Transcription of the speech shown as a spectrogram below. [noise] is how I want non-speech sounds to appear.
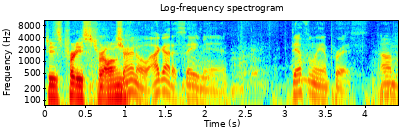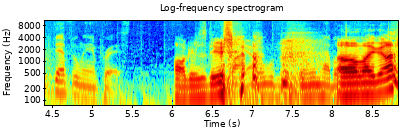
She's pretty strong. Cirno, I gotta say, man, definitely impressed. I'm definitely impressed. Augers, dude. Yeah. [laughs] oh my god.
